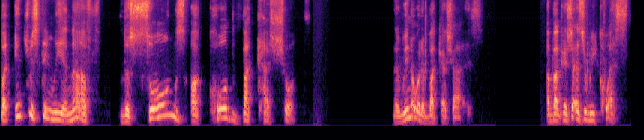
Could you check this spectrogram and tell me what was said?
But interestingly enough, the songs are called bakashot. Now we know what a bakasha is. A bakasha is a request.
